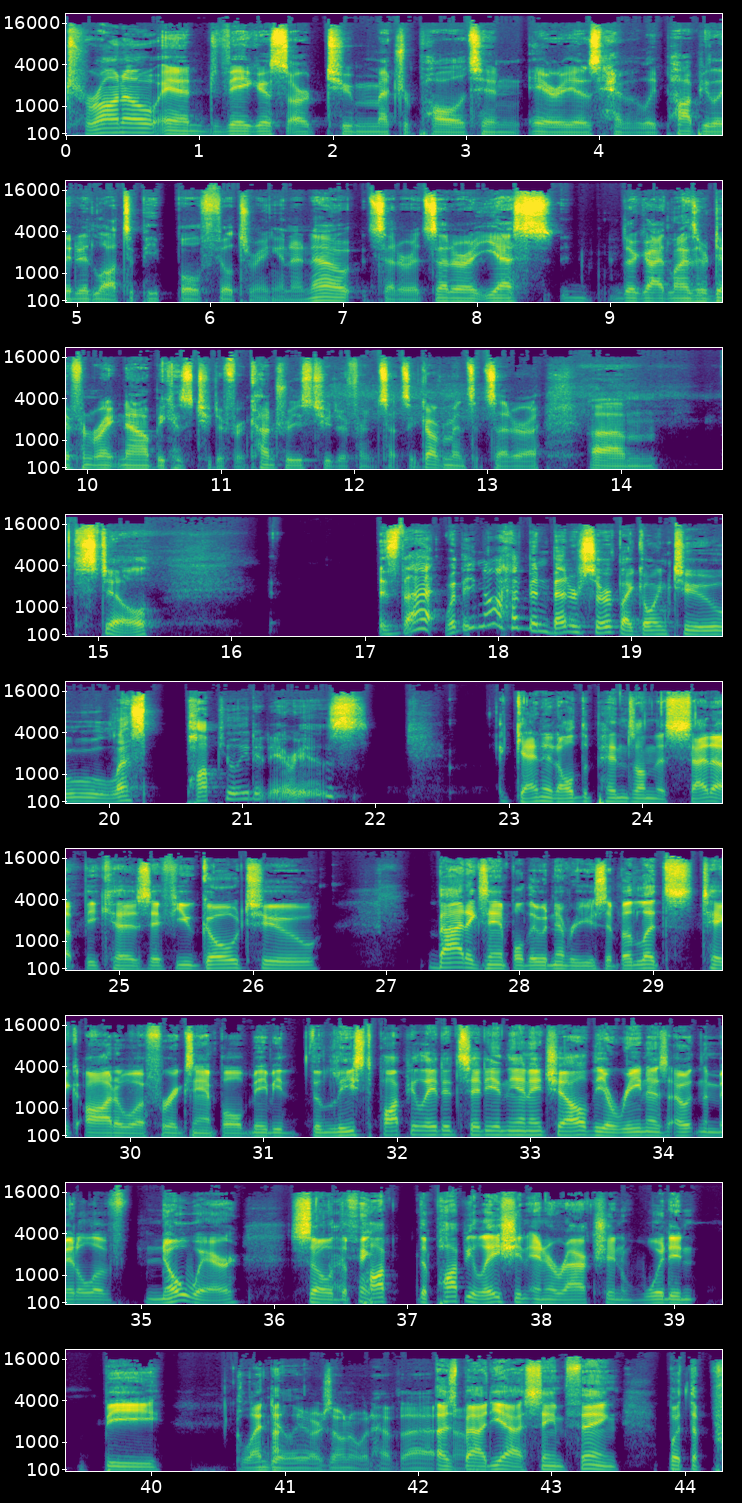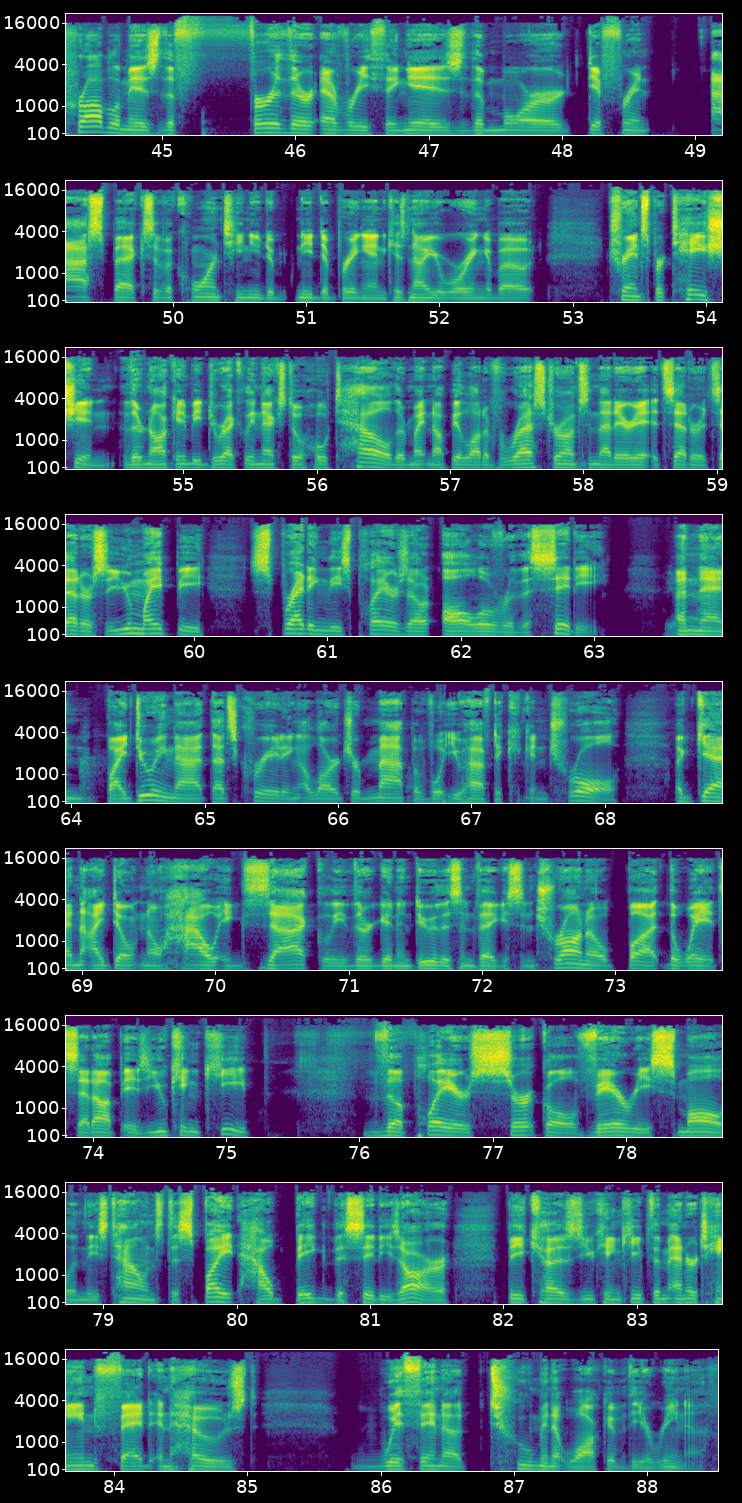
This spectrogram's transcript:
Toronto and Vegas are two metropolitan areas, heavily populated, lots of people filtering in and out, et cetera, et cetera. Yes, the guidelines are different right now because two different countries, two different sets of governments, et cetera. Um, still, is that would they not have been better served by going to less populated areas? again, it all depends on the setup because if you go to bad example, they would never use it, but let's take Ottawa for example, maybe the least populated city in the NHL. The arena is out in the middle of nowhere, so I the pop the population interaction wouldn't be Glendale, Arizona would have that as no. bad. Yeah, same thing. But the problem is the further everything is, the more different aspects of a quarantine you need to bring in because now you're worrying about transportation. They're not going to be directly next to a hotel. There might not be a lot of restaurants in that area, et cetera, et cetera. So you might be spreading these players out all over the city. And then by doing that, that's creating a larger map of what you have to control. Again, I don't know how exactly they're going to do this in Vegas and Toronto, but the way it's set up is you can keep the players' circle very small in these towns, despite how big the cities are, because you can keep them entertained, fed, and housed within a two minute walk of the arena.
